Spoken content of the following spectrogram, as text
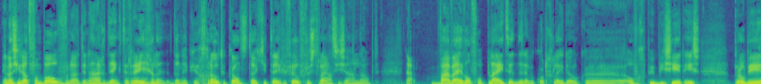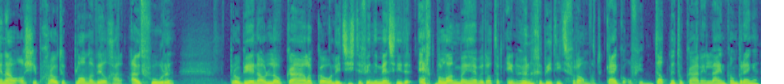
En als je dat van boven vanuit Den Haag denkt te regelen... dan heb je een grote kans dat je tegen veel frustraties aanloopt. Nou, waar wij wel voor pleiten, daar hebben we kort geleden ook uh, over gepubliceerd... is probeer nou als je grote plannen wil gaan uitvoeren... Probeer nou lokale coalities te vinden. Mensen die er echt belang bij hebben dat er in hun gebied iets verandert. Kijken of je dat met elkaar in lijn kan brengen.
